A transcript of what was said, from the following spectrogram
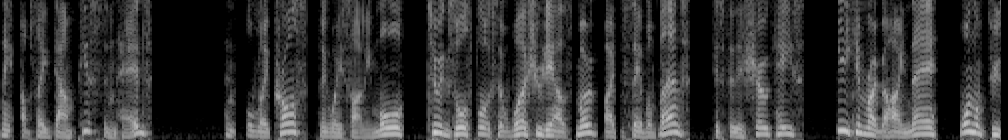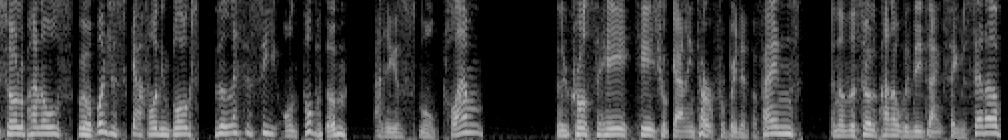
and an upside down piston head. And all the way across, pulling away slightly more, two exhaust blocks that were shooting out smoke, but I disabled that, just for this showcase. Beacon right behind there, one or two solar panels with a bunch of scaffolding blocks with the letter C on top of them, adding a small clamp. And across here, here's your Gatling turret for a bit of defense, another solar panel with the exact same setup,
